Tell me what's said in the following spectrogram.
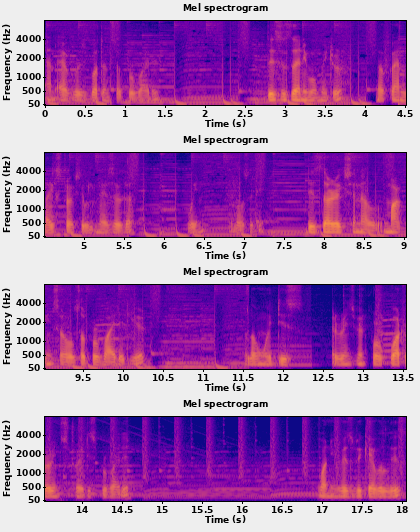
and average buttons are provided. This is the anemometer. The fan like structure will measure the wind velocity. These directional markings are also provided here. Along with this arrangement for quarter inch thread is provided. One usb cable is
